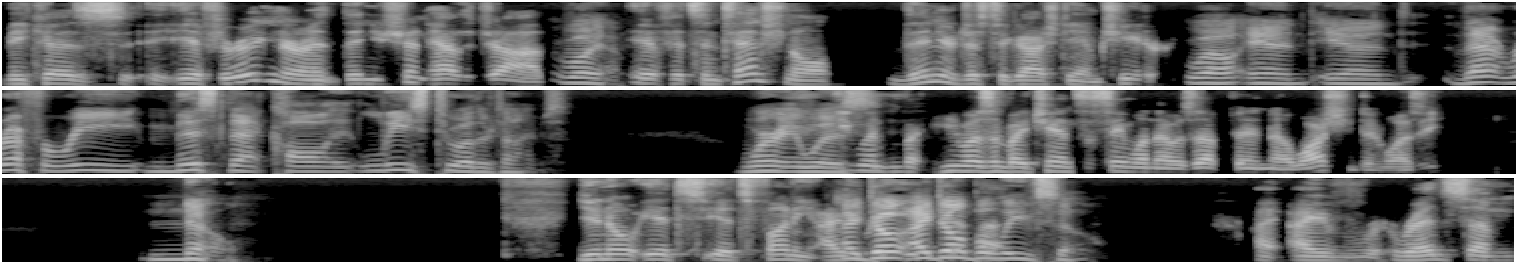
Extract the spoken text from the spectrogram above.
Because if you're ignorant, then you shouldn't have the job. Well, yeah. If it's intentional, then you're just a gosh damn cheater. Well, and and that referee missed that call at least two other times, where it was He, wouldn't, he wasn't by chance the same one that was up in uh, Washington, was he? no. You know, it's it's funny. I, I don't I don't uh, believe so. I, I've read some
